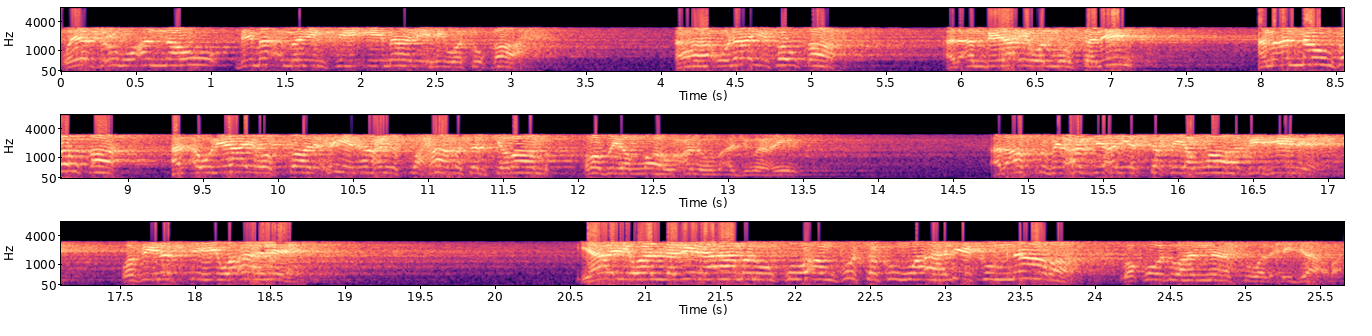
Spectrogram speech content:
ويزعم أنه بمأمن في إيمانه وتقاه. أهؤلاء فوق الأنبياء والمرسلين؟ أم أنهم فوق الأولياء والصالحين؟ أعني الصحابة الكرام رضي الله عنهم أجمعين. الأصل في العبد أن يتقي الله في دينه. وفي نفسه وأهله. يا أيها الذين آمنوا قوا أنفسكم وأهليكم نارا وقودها الناس والحجارة.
